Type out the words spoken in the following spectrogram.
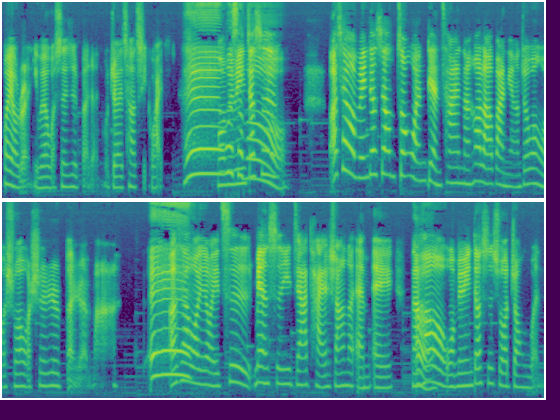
会有人以为我是日本人，我觉得超奇怪我明明就是，而且我明明就是用中文点餐，然后老板娘就问我说我是日本人嘛？欸、而且。我有一次面试一家台商的 MA，然后我明明都是说中文，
